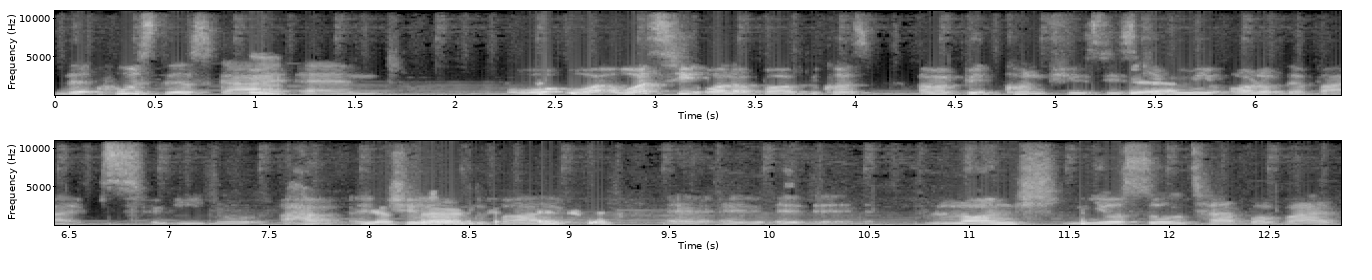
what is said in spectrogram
the, who's this guy, hmm. and what, what, what's he all about? Because I'm a bit confused. He's yeah. giving me all of the vibes, you know, uh, a yes, chilled vibe, a, a, a, a launch neo soul type of vibe.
